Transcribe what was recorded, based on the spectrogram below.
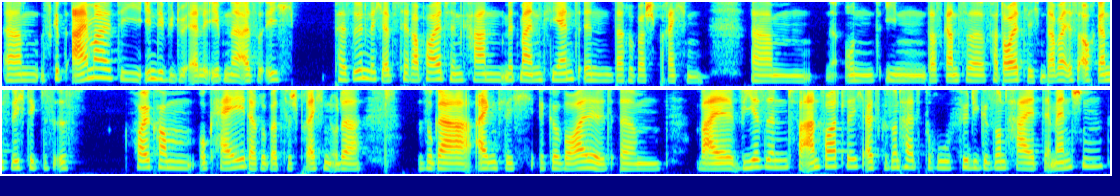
Ähm, es gibt einmal die individuelle Ebene, also ich persönlich als Therapeutin kann mit meinen KlientInnen darüber sprechen ähm, und ihnen das Ganze verdeutlichen. Dabei ist auch ganz wichtig, das ist vollkommen okay, darüber zu sprechen oder sogar eigentlich gewollt, ähm, weil wir sind verantwortlich als Gesundheitsberuf für die Gesundheit der Menschen.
